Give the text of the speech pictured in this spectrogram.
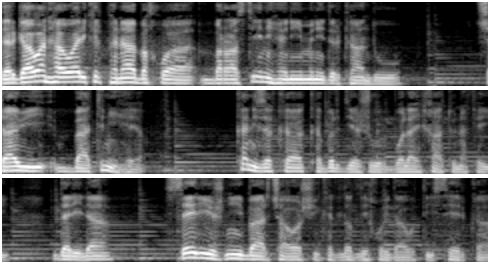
دەرگاوان هاواری کرد پەنا بەخوا بەڕاستی نهێنی منی درکاند و چاوی باتنی هەیە کەنیزەکە کە بردیە ژوور بۆ لای خاتونەکەی دەلیلا سەیری ژنی بارچاوەشی کرد لە دڵی خۆی داوتی سیرکە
